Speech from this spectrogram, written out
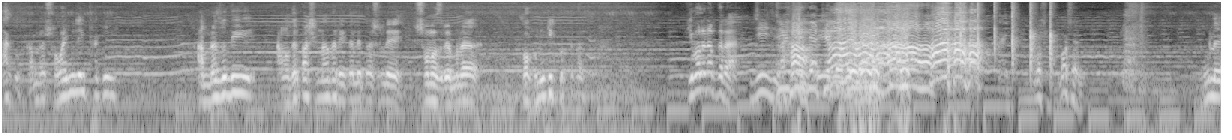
থাকুক আমরা সবাই মিলেই থাকি। আমরা যদি আমাদের পাশে না দাঁড়াই তাহলে তো আসলে সমাজে আমরা কখনোই ঠিক করতে পারব কি বলেন আপনারা? বসেন বসেন ভুলে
